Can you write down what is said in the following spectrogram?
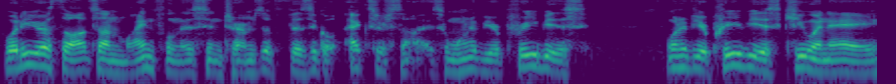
what are your thoughts on mindfulness in terms of physical exercise? One of your previous one of your previous Q&A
